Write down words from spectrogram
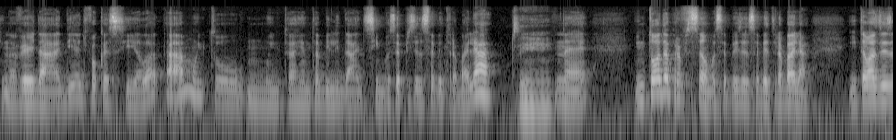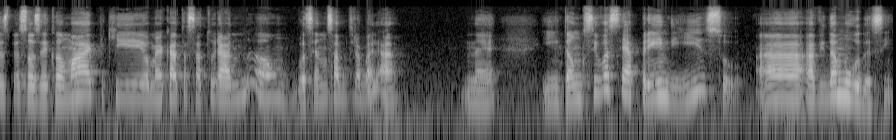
Que, na verdade, a advocacia, ela dá muito, muita rentabilidade. Sim, você precisa saber trabalhar Sim. né? Em toda profissão você precisa saber trabalhar. Então, às vezes as pessoas reclamam, ah, porque o mercado está saturado. Não, você não sabe trabalhar, né? Então, se você aprende isso, a, a vida muda, assim.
